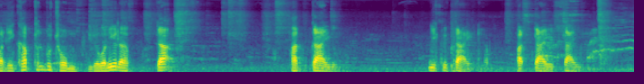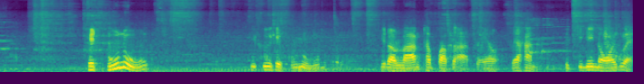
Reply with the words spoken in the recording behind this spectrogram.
วัสดีครับท่านผู้ชม เดี๋ยววันนี้เราจะผัดไก่ นี่คือไก่ครับ ผัดไก่ใส่เห็ดหูหนู นี่คือเห็ดหูหนู ที่เราล้างทำความสะอาดแล้ว และหั่นเป็นชิ้นน้อยๆด้วย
